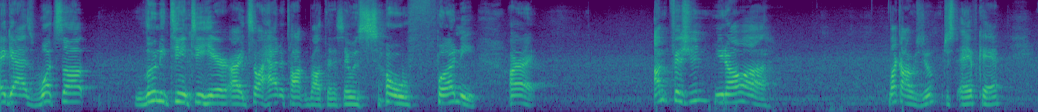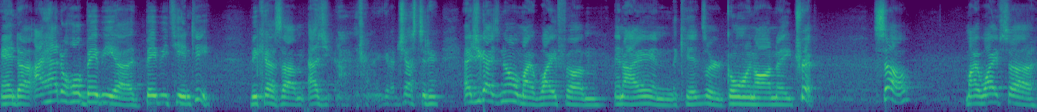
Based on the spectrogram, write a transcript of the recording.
Hey guys, what's up? Looney TNT here. Alright, so I had to talk about this. It was so funny. Alright. I'm fishing, you know, uh, like I always do, just AFK. And uh, I had to hold baby uh, baby TNT because um, as you, I'm trying to get adjusted here. As you guys know, my wife um, and I and the kids are going on a trip. So, my wife's uh,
